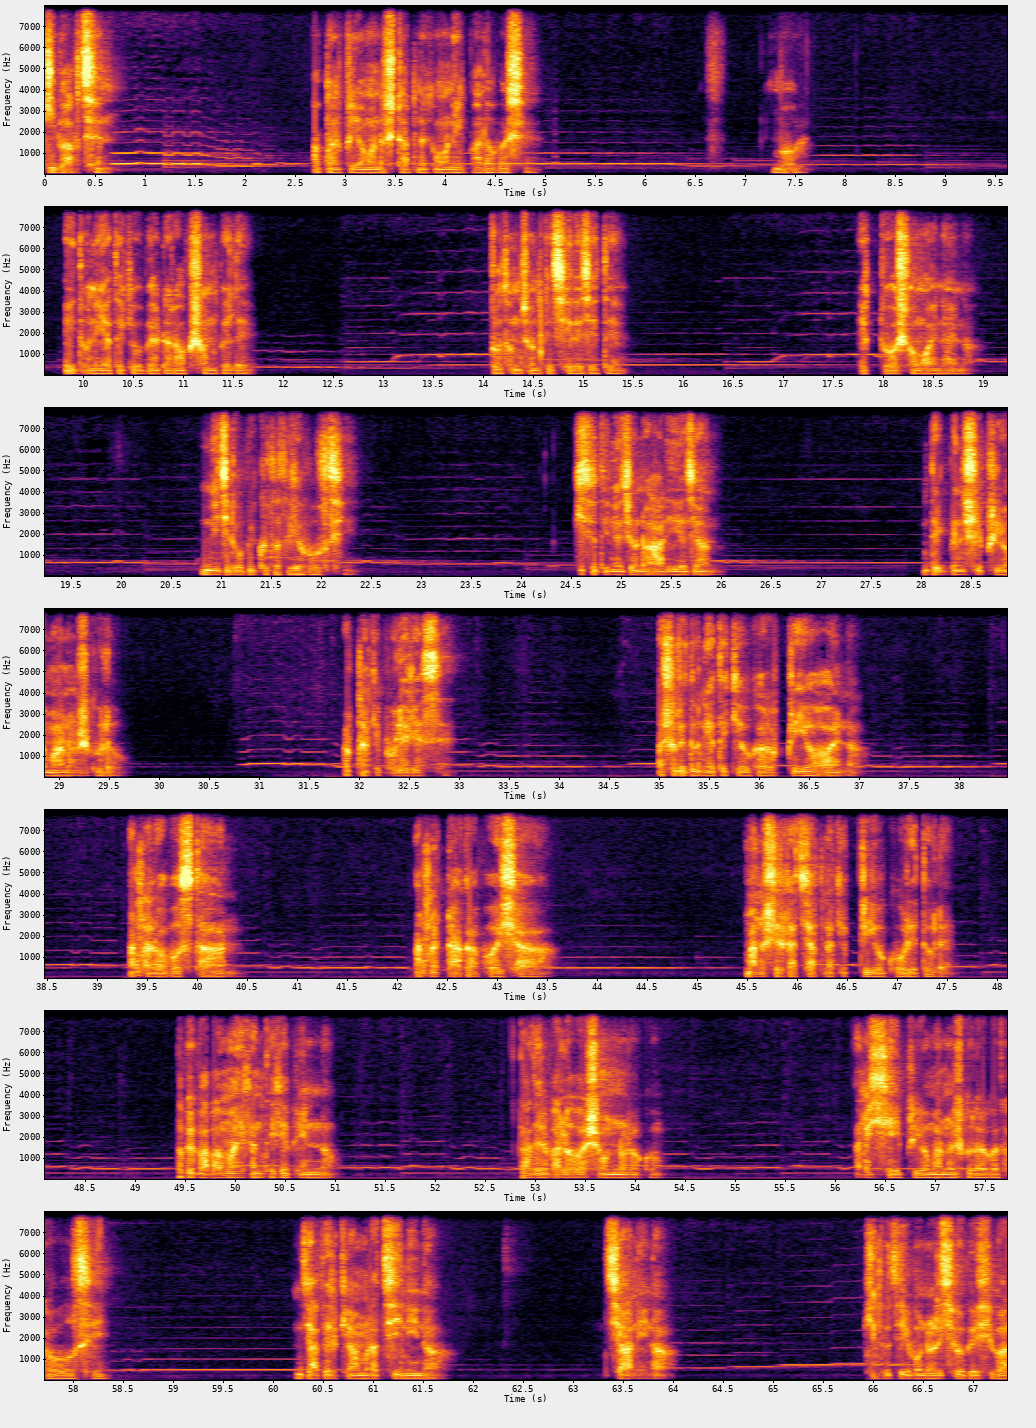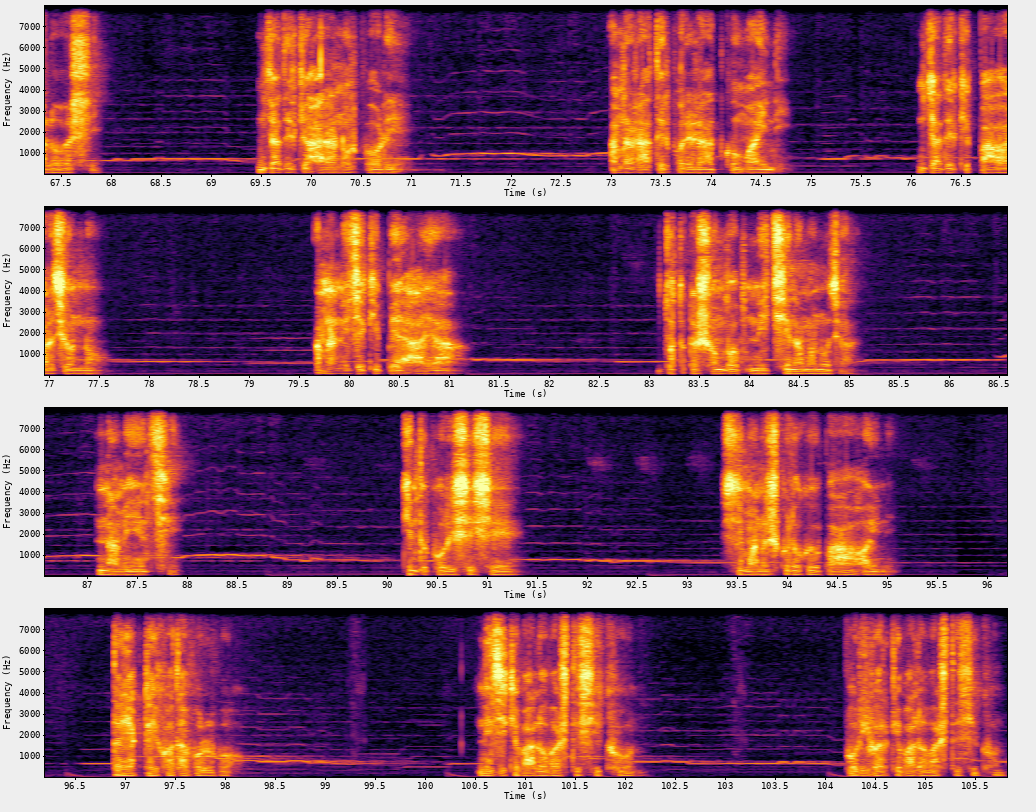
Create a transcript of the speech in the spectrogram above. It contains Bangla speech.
কি ভাবছেন? আপনার প্রিয় মানুষটা আপনাকে অনেক ভালোবাসে। ভুল। এই দুনিয়াতে কেউ বেটার অপশন পেলে প্রথম জনকে ছেড়ে যেতে একটুও সময় নেয় না। নিজের অভিজ্ঞতা থেকে বলছি, কিছুদিনের জন্য হারিয়ে যান। দেখবেন সে প্রিয় মানুষগুলো আপনাকে ভুলে গেছে। আসলে দুনিয়াতে কেউ কারও প্রিয় হয় না। আপনার অবস্থান, আপনার টাকা, পয়সা মানুষের কাছে আপনাকে প্রিয় করে তোলে। তবে বাবা মা এখান থেকে ভিন্ন। তাদের ভালোবাসা অন্যরকম। আমি সেই প্রিয় মানুষগুলোর কথা বলছি, যাদেরকে আমরা চিনি না। জানি না। কিন্তু জীবনের চেয়েও বেশি ভালোবাসি। যাদেরকে হারানোর পরে আমরা রাতের পরে রাত ঘুমাইনি। যাদেরকে পাওয়ার জন্য আমরা নিজেকে বেহায়া, যতটা সম্ভব নিচে নামানো যায়, নামিয়েছি। কিন্তু পরিশেষে সে মানুষগুলোকেও পাওয়া হয়নি। তাই একটাই কথা বলব। নিজেকে ভালোবাসতে শিখুন। পরিবারকে ভালোবাসতে শিখুন।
